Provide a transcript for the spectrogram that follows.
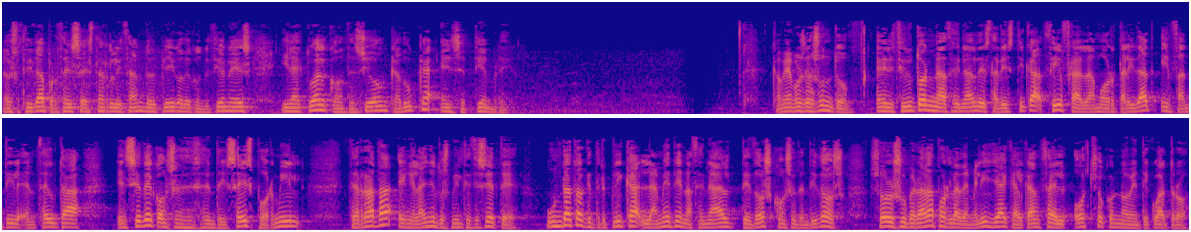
La sociedad procesa está realizando el pliego de condiciones y la actual concesión caduca en septiembre. Cambiamos de asunto. El Instituto Nacional de Estadística cifra la mortalidad infantil en Ceuta en 7,66 por mil, cerrada en el año 2017, un dato que triplica la media nacional de 2,72, solo superada por la de Melilla, que alcanza el 8,94.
